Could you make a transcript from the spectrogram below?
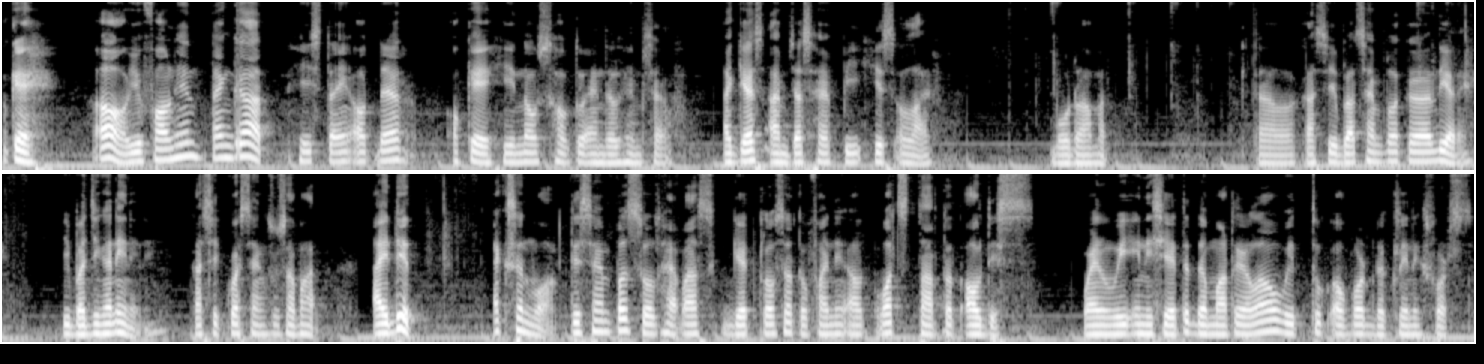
Oke. Okay. Oh, you found him? Thank God. He's staying out there. Okay, he knows how to handle himself. I guess I'm just happy he's alive. Bodoh amat. Kita kasih blood sample ke dia nih. Di bajingan ini nih. Kasih quest yang susah banget. I did. Action work. This sample should help us get closer to finding out what started all this. When we initiated the martial law, we took over the clinics first.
